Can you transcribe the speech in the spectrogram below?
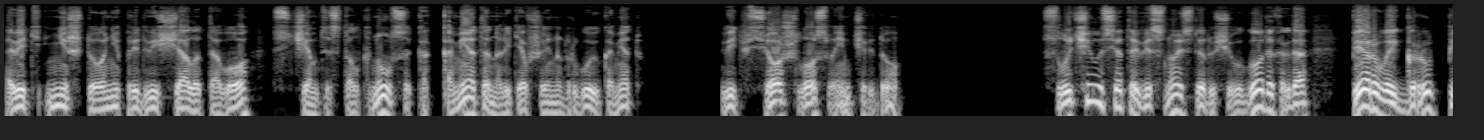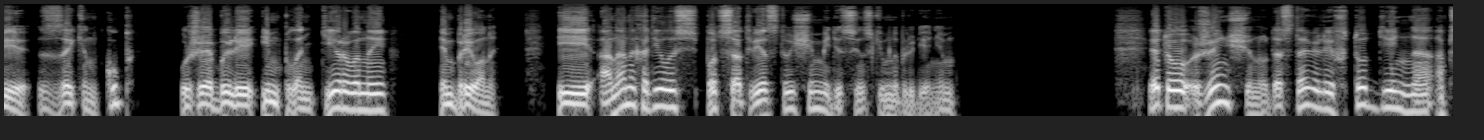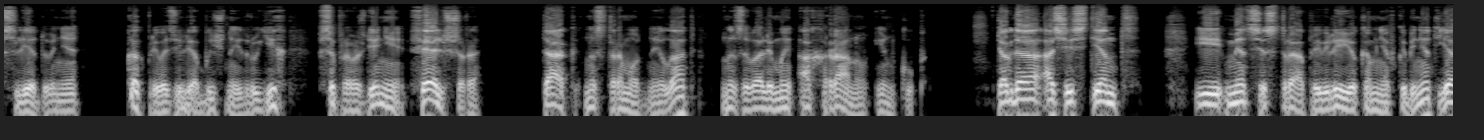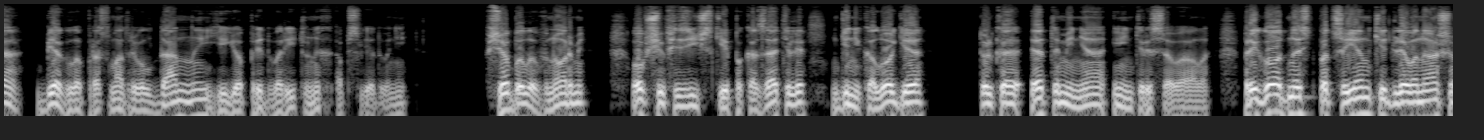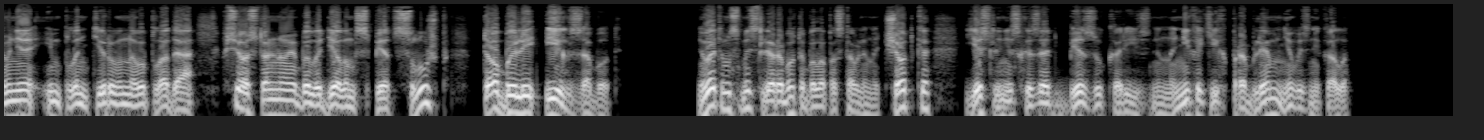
А ведь ничто не предвещало того, с чем ты столкнулся, как комета, налетевшая на другую комету. Ведь все шло своим чередом. Случилось это весной следующего года, когда первой группе Зекинкуб уже были имплантированы эмбрионы, и она находилась под соответствующим медицинским наблюдением. Эту женщину доставили в тот день на обследование, как привозили обычно и других, в сопровождении фельдшера. Так на старомодный лад называли мы охрану инкуб. Когда ассистент и медсестра привели ее ко мне в кабинет, я бегло просматривал данные ее предварительных обследований. Все было в норме, общие физические показатели, гинекология, только это меня и интересовало. Пригодность пациентки для вынашивания имплантированного плода. Все остальное было делом спецслужб, то были их заботы. В этом смысле работа была поставлена четко, если не сказать безукоризненно. Никаких проблем не возникало.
